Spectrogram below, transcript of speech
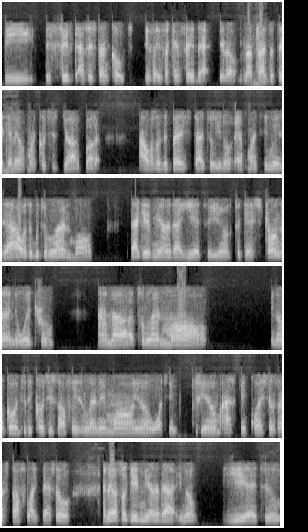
be the fifth assistant coach, if if I can say that. You know, not mm-hmm. trying to take any of my coach's job, but I was on the bench trying to you know help my teammates out. I was able to learn more. That gave me another year to you know to get stronger in the weight room and uh, to learn more. You know, going to the coach's office, learning more. You know, watching film, asking questions and stuff like that. So, and it also gave me another, you know, year to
